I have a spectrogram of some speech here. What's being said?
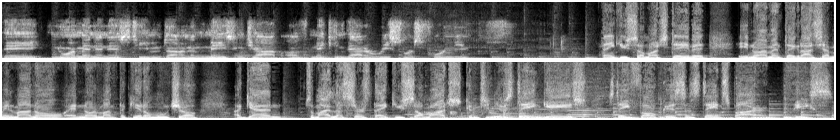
They Norman and his team have done an amazing job of making that a resource for you. Thank you so much, David. Y nuevamente, gracias, mi hermano And Norman. Te quiero mucho. Again, to my listeners, thank you so much. Continue to stay engaged, stay focused, and stay inspired. Peace.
